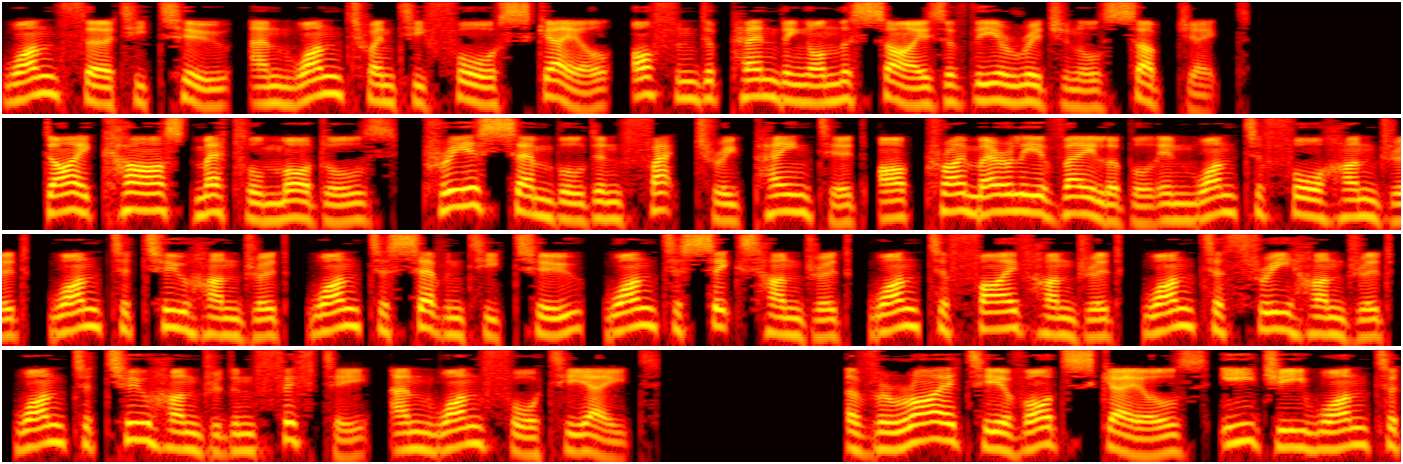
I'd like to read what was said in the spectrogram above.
132, and 124 scale, often depending on the size of the original subject. Die-cast metal models, pre-assembled and factory-painted, are primarily available in 1 to 400, 1 to 200, 1 to 72, 1 to 600, 1 to 500, 1 to 300, 1 to 250, and 148. A variety of odd scales e.g. 1 to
